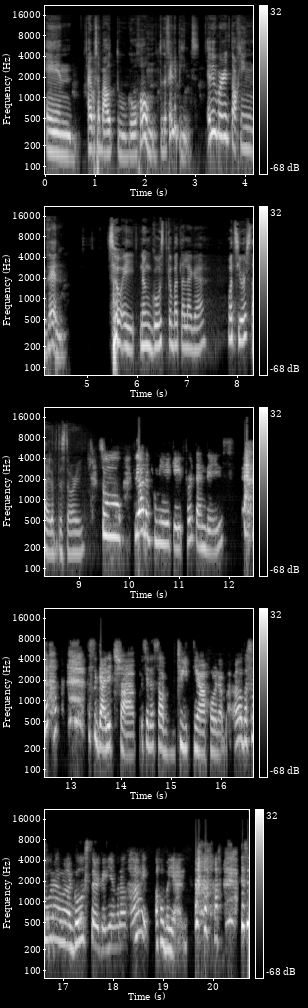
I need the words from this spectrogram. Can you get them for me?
and I was about to go home to the Philippines. And we weren't talking then. So, eh, nang ghost ka ba talaga? What's your side of the story? So, hindi ako nag-communicate for 10 days. Tapos galit siya. Sinasub-tweet niya ako na, oh, basura, mga ghoster, ganyan. Parang, hi, ako ba yan? Kasi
